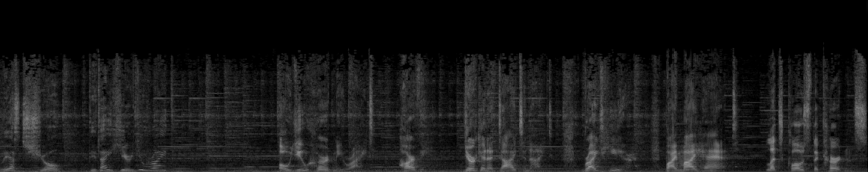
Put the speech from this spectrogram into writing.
Last show? Did I hear you right? Oh, you heard me right. Harvey, you're gonna die tonight. Right here. By my hand. Let's close the curtains.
